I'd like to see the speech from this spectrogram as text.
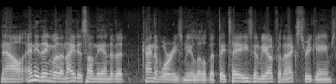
Now, anything with an itis on the end of it kind of worries me a little bit. They say he's going to be out for the next three games.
